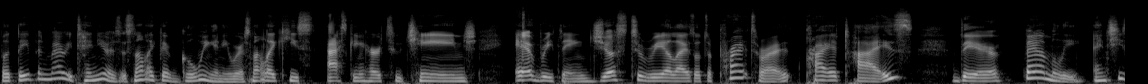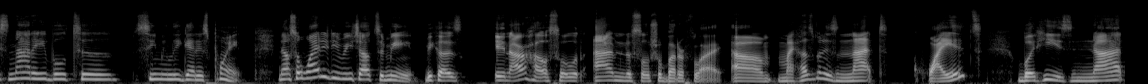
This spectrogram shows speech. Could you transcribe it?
But they've been married 10 years. It's not like they're going anywhere. It's not like he's asking her to change everything just to realize or to prioritize, prioritize their family. And she's not able to seemingly get his point. Now, so why did he reach out to me? Because in our household, I'm the social butterfly. Um, my husband is not quiet, but he's not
